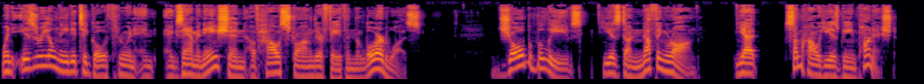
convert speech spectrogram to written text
when Israel needed to go through an, an, examination of how strong their faith in the Lord was. Job believes he has done nothing wrong, yet somehow he is being punished.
